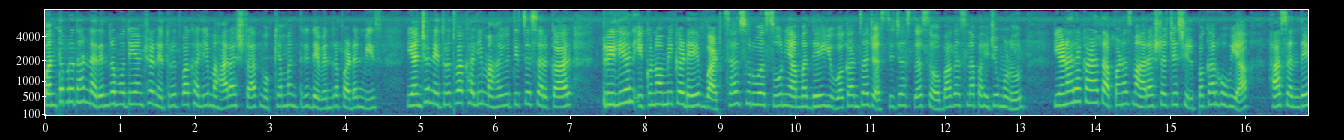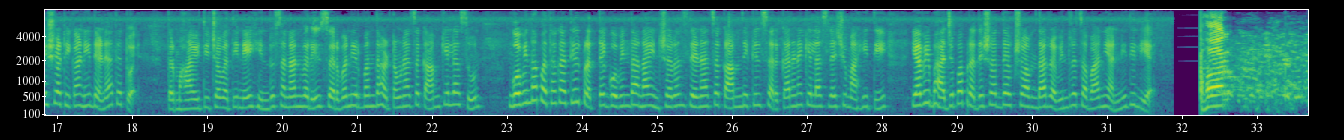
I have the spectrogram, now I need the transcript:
पंतप्रधान नरेंद्र मोदी यांच्या नेतृत्वाखाली महाराष्ट्रात मुख्यमंत्री देवेंद्र फडणवीस यांच्या नेतृत्वाखाली महायुतीचे सरकार ट्रिलियन इकॉनॉमीकडे वाटचाल सुरू असून यामध्ये युवकांचा जास्तीत जास्त सहभाग असला पाहिजे म्हणून येणाऱ्या काळात आपणच महाराष्ट्राचे शिल्पकार होऊया हा संदेश या ठिकाणी देण्यात येतोय. तर महायुतीच्या वतीने हिंदू सणांवरील सर्व निर्बंध हटवण्याचं काम केलं असून गोविंदा पथकातील प्रत्येक गोविंदांना इन्शुरन्स देण्याचं काम देखील सरकारने केलं असल्याची माहिती यावेळी भाजपा प्रदेशाध्यक्ष आमदार रवींद्र चव्हाण यांनी दिली आहे. शहर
